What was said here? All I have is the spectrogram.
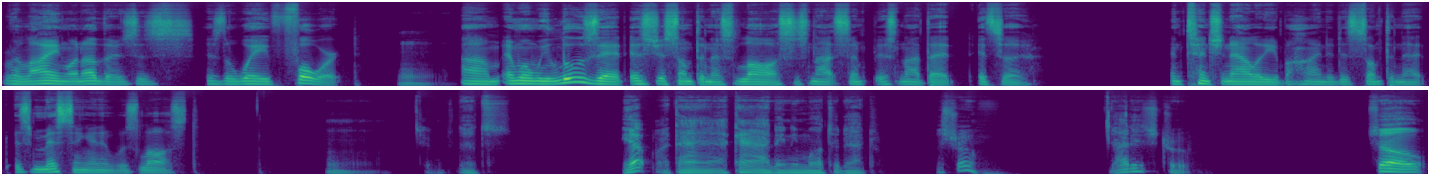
relying on others is is the way forward. Mm. Um, and when we lose it, it's just something that's lost. It's not simple. It's not that it's a intentionality behind it. It's something that is missing and it was lost. That's yep. I can't I can't add any more to that. It's true. That is true. So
